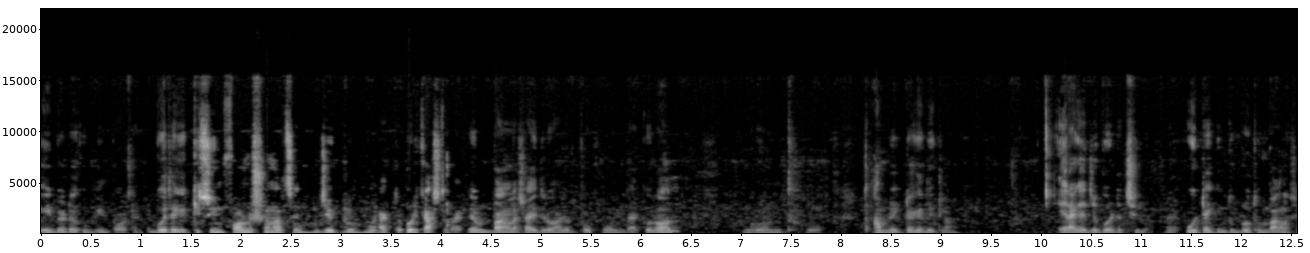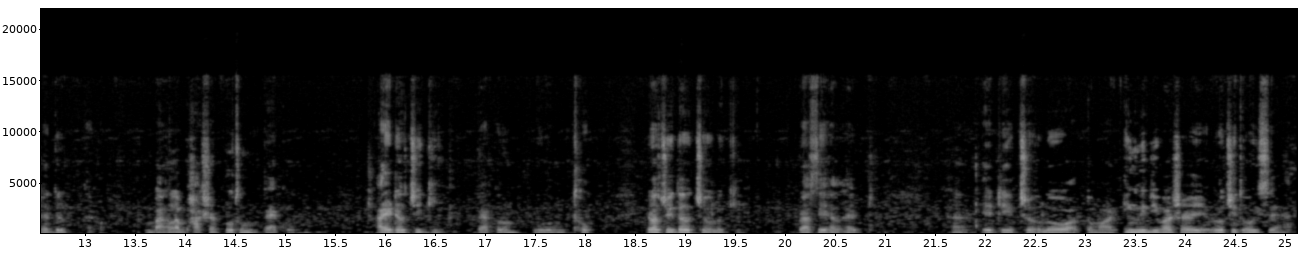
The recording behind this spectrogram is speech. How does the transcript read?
এই- বইটা খুব ইম্পর্টেন্ট বই থেকে কিছু ইনফরমেশন আছে যেগুলো মনে রাখতে পরীক্ষা আসতে পারে। যেমন বাংলা সাহিত্যের ভাষার প্রথম ব্যাকরণ গ্রন্থ। তো আমরা একটু আগে দেখলাম এর আগে যে বইটা ছিল হ্যাঁ, ওইটা কিন্তু প্রথম বাংলা সাহিত্যের দেখো বাংলা ভাষার প্রথম ব্যাকরণ। আর এটা হচ্ছে কি? ব্যাকরণ গ্রন্থ। এটা হচ্ছে এটা হচ্ছে হলো কি? ব্রাসি হেলহেড হ্যাঁ এটি হচ্ছে হলো তোমার ইংরেজি ভাষায় রচিত হয়েছে হ্যাঁ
